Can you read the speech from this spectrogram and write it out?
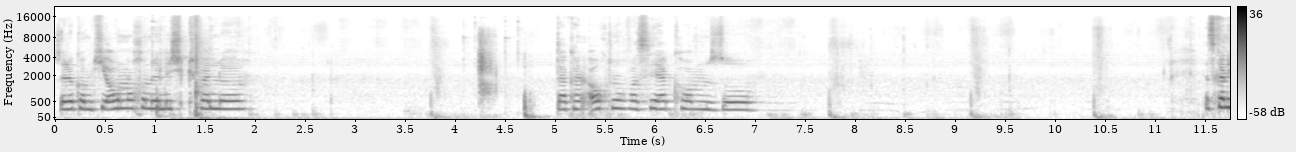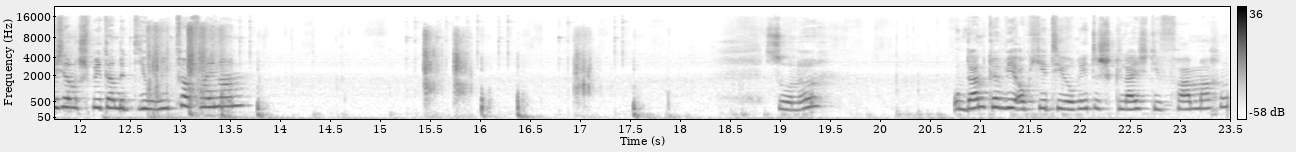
So, da kommt hier auch noch eine Lichtquelle. Da kann auch noch was herkommen, so. Das kann ich dann noch später mit Diorit verfeinern. So, ne? Und dann können wir auch hier theoretisch gleich die Farm machen.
